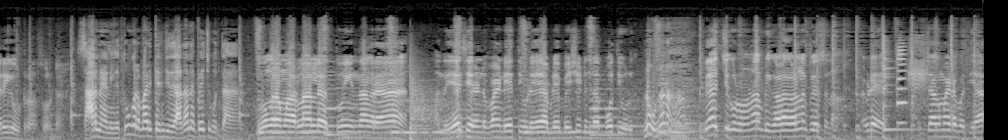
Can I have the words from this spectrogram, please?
இறக்கி விட்டுருவேன் சொல்லிட்டேன். சார்ண்ணே நீங்க தூங்குற மாதிரி தெரிஞ்சது அதானே பேச்சு குத்தேன் தூங்குற மாதிரிலாம் இல்ல தூங்கிந்தாங்கிறேன் அந்த ஏசியை ரெண்டு பாயிண்ட் ஏத்தி விடு அப்படியே பெட்ஷீட் இருந்தா போத்தி விடு. இன்னும் என்னண்ணா பேச்சு கொடுக்கணும்னா அப்படி கலகலன்னு பேசணும் அப்படியே உற்சாகமாயிட்ட பாத்தியா?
